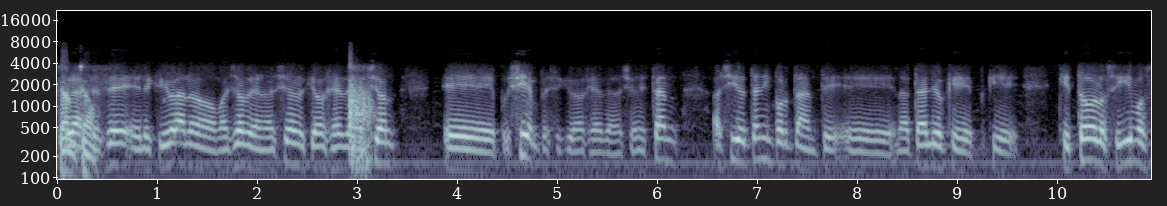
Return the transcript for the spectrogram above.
Chau, chau. Eh, el escribano mayor de la Nación, el escribano general de la Nación, eh, pues siempre es escribano general de la Nación. Ha sido tan importante, eh, Natalio, que, que, que todos lo seguimos,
